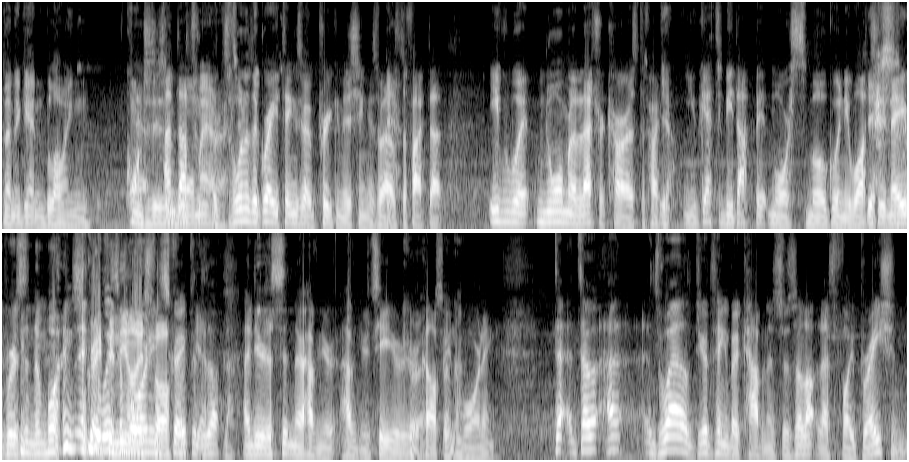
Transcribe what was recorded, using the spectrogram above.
than again blowing quantities and of warm air. it's one of the great things about preconditioning as well. Is the fact that even with normal electric cars, the fact Yeah. that you get to be that bit more smug when you watch Yes. your neighbours in the morning, in the Scraping the ice morning, off it, scraping yeah. it up, and you're just sitting there having your having your tea or your coffee in the morning. So, uh, as well, the other thing about cabinets, there's a lot less vibration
